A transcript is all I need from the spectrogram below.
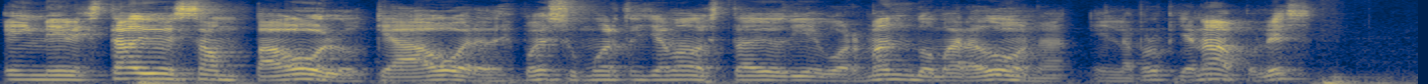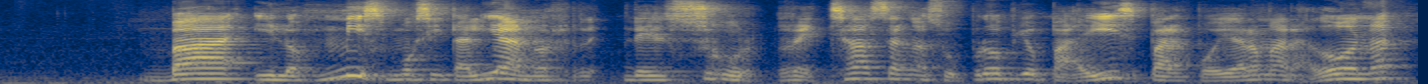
en el estadio de San Paolo, que ahora, después de su muerte es llamado Estadio Diego Armando Maradona, en la propia Nápoles, va y los mismos italianos del sur rechazan a su propio país para apoyar a Maradona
